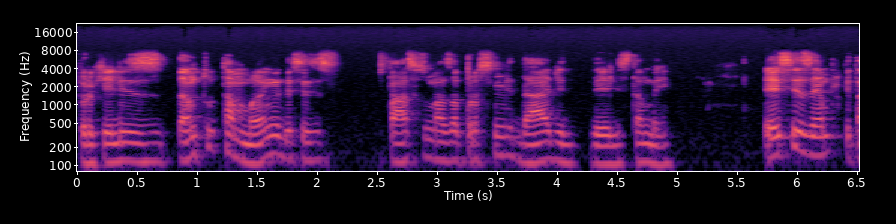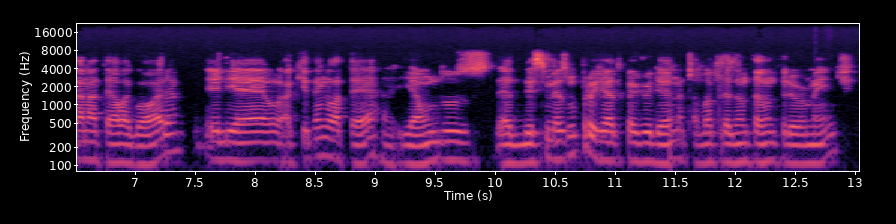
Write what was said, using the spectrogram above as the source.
porque eles tanto o tamanho desses espaços, mas a proximidade deles também. Esse exemplo que está na tela agora, ele é aqui da Inglaterra e é um dos é desse mesmo projeto que a Juliana estava apresentando anteriormente.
